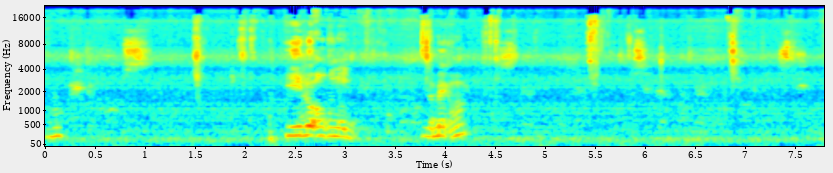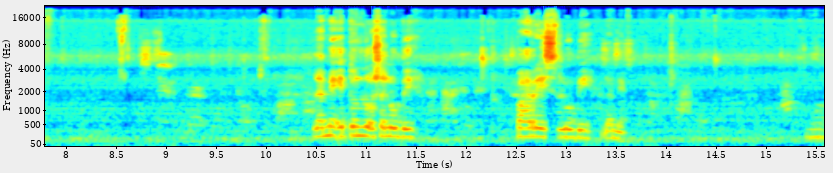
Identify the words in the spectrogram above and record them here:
Hmm. Hilo ang unod. Lami, um. Lami itunlo sa lubi. Paris lubi, lami. Hmm.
